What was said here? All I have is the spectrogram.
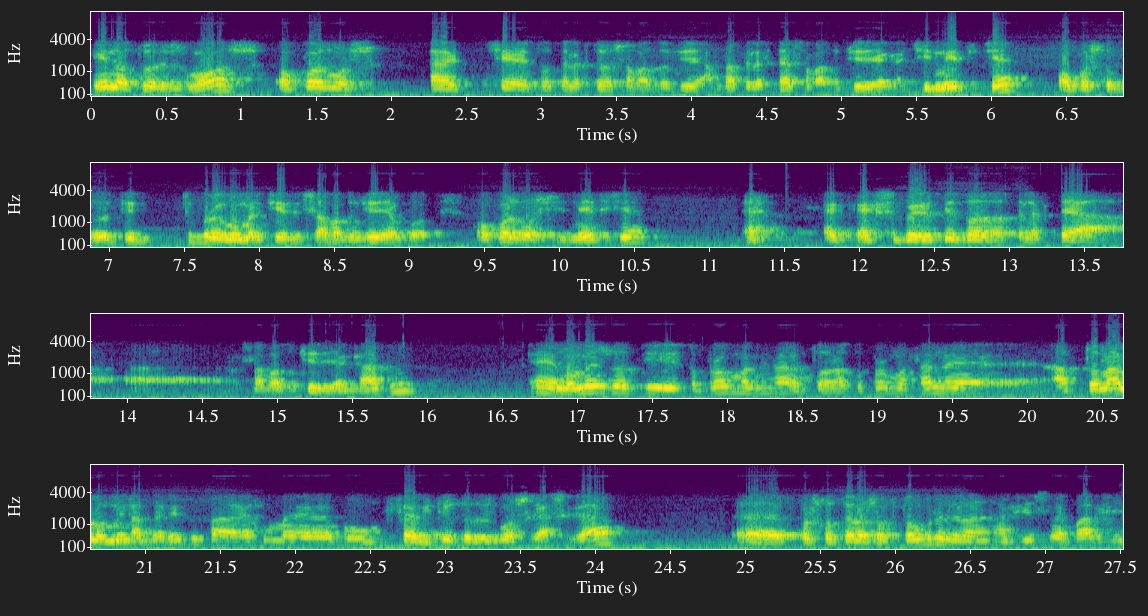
Είναι ο τουρισμός, ο κόσμος ε, και το τελευταίο Σαββατοκύριακο, από τα τελευταία Σαββατοκύριακα κινήθηκε, όπως το, την, την προηγούμενη κίνηση Σαββατοκύριακο ο κόσμος κινήθηκε. Ε, ε, εξυπηρετεί τώρα τα τελευταία Σαββατοκύριακά του ε, νομίζω ότι το πρόβλημα δεν θα είναι τώρα. Το πρόβλημα θα είναι από τον άλλο μήνα περίπου θα έχουμε που φεύγει και ο τουρισμός σιγά σιγά ε, προς το τέλος Οκτώβρη δηλαδή θα αρχίσει να υπάρχει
